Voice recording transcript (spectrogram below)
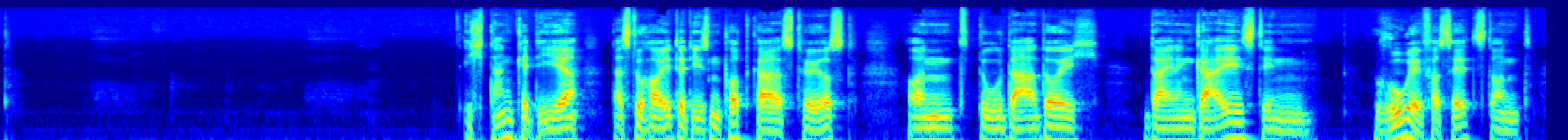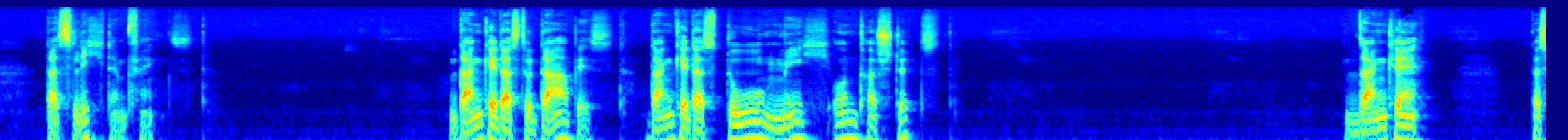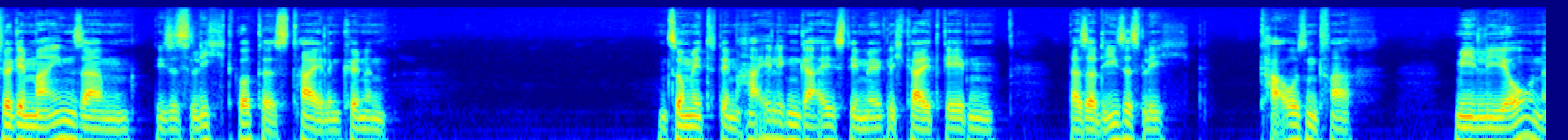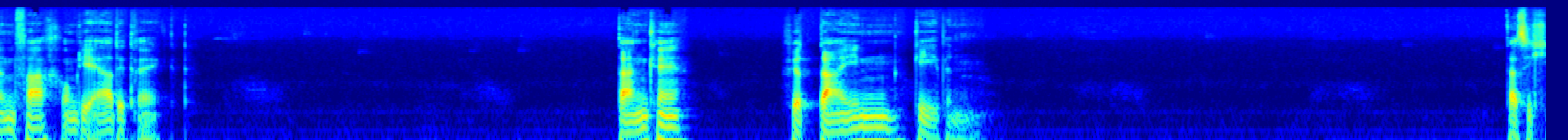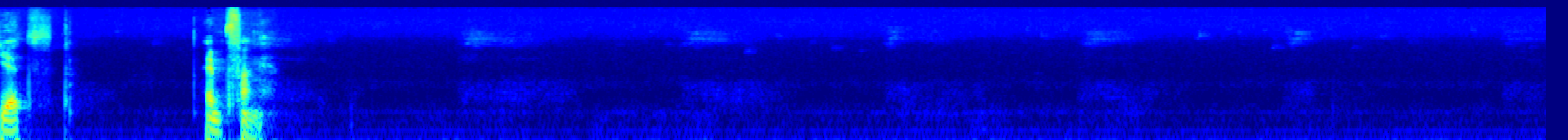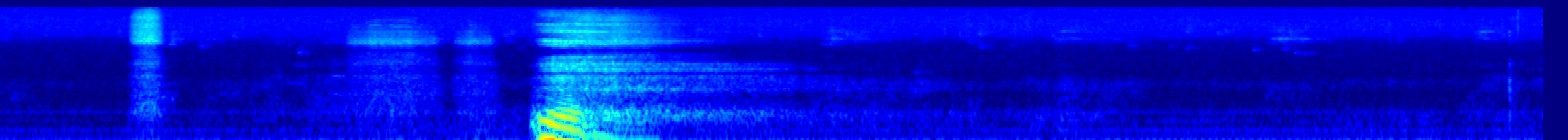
Ich danke dir, dass du heute diesen Podcast hörst und du dadurch deinen Geist in Ruhe versetzt und das Licht empfängst. Danke, dass du da bist. Danke, dass du mich unterstützt. Danke, dass wir gemeinsam dieses Licht Gottes teilen können und somit dem Heiligen Geist die Möglichkeit geben, dass er dieses Licht tausendfach, millionenfach um die Erde trägt. Danke für dein Geben. das ich jetzt empfange.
